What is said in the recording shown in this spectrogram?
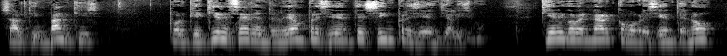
saltimbanquis porque quiere ser en realidad un presidente sin presidencialismo. Quiere gobernar como presidente, no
